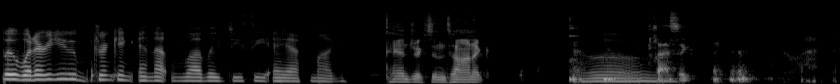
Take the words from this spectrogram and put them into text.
Boo, what are you drinking in that lovely DCAF mug? Hendrick's and tonic. Oh, Classic. classic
